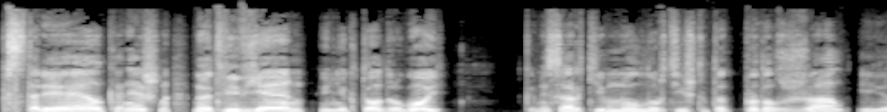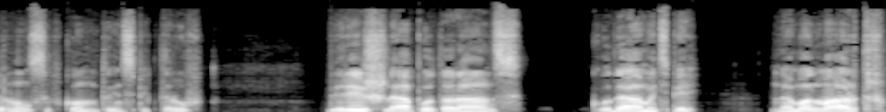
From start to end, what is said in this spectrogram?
Постарел, конечно, но это Вивьен и никто другой. Комиссар кивнул Лурти, чтобы тот продолжал, и вернулся в комнату инспекторов. — Бери шляпу, Таранс. Куда мы теперь? — На Монмартр.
